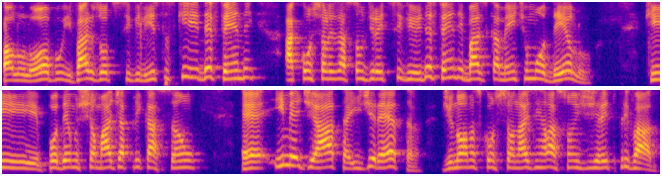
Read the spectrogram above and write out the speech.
Paulo Lobo e vários outros civilistas que defendem a constitucionalização do direito civil e defendem basicamente um modelo que podemos chamar de aplicação é, imediata e direta de normas constitucionais em relações de direito privado.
